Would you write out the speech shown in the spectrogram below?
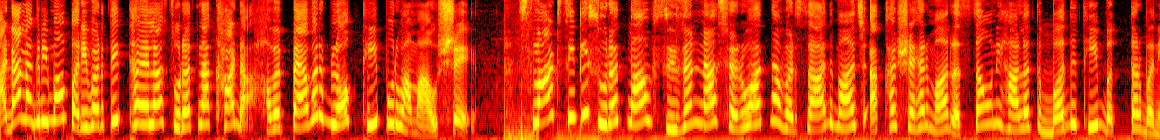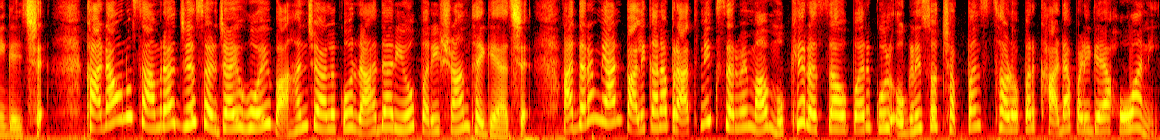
ખાડા નગરીમાં પરિવર્તિત થયેલા સુરતના ખાડા હવે પેવર બ્લોકથી પૂરવામાં આવશે. સ્માર્ટ સિટી સુરતમાં સિઝનના શરૂઆતના વરસાદમાં જ આખા શહેરમાં રસ્તાઓની હાલત બદથી બદતર બની ગઈ છે. ખાડાઓનું સામ્રાજ્ય સર્જાયું હોય વાહન ચાલકો, રાહદારીઓ પરેશાન થઈ ગયા છે. આ દરમિયાન પાલિકાના પ્રાથમિક સર્વેમાં મુખ્ય રસ્તાઓ પર કુલ ઓગણીસો છપ્પન સ્થળો પર ખાડા પડી ગયા હોવાની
